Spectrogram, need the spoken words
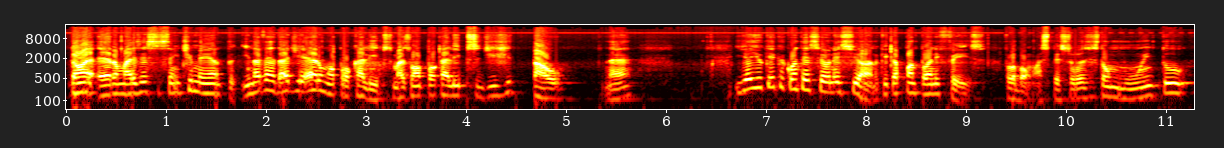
então é, era mais esse sentimento. E na verdade era um apocalipse, mas um apocalipse digital, né? E aí o que, que aconteceu nesse ano? O que, que a Pantone fez? Falou, bom, as pessoas estão muito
